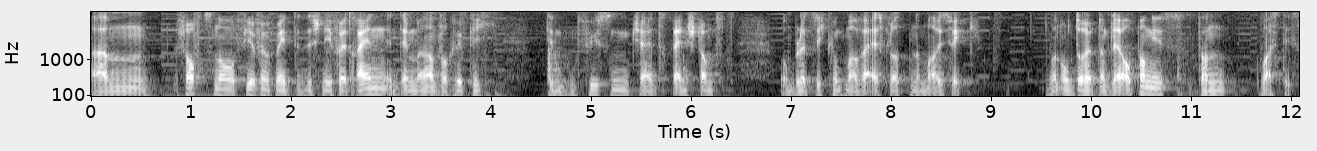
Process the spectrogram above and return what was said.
Ähm, Schafft es noch 4-5 Meter das Schneefeld rein, indem man einfach wirklich den Füßen gescheit reinstampft und plötzlich kommt man auf eine Eisplatte und man ist weg. Wenn unterhalb dann gleich Abhang ist, dann war es das.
